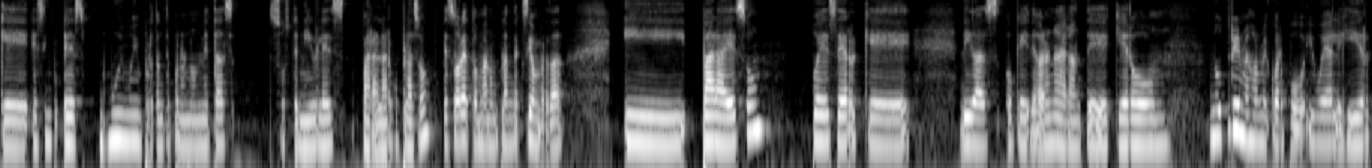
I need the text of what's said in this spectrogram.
que es, es muy muy importante ponernos metas sostenibles para largo plazo, es hora de tomar un plan de acción, ¿verdad? Y para eso puede ser que digas, ok, de ahora en adelante quiero nutrir mejor mi cuerpo y voy a elegir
